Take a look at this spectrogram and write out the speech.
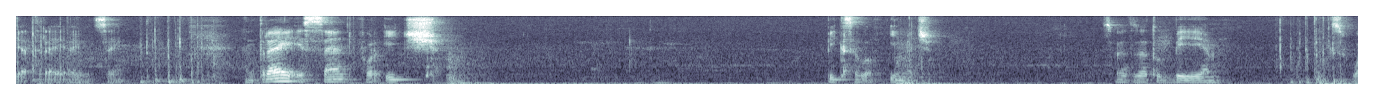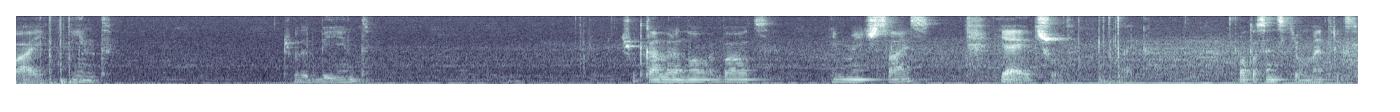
get ray I would say. And ray is sent for each pixel of image. So that would be um, xy int. Should it be int should camera know about image size? Yeah it should like photosensitive matrix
